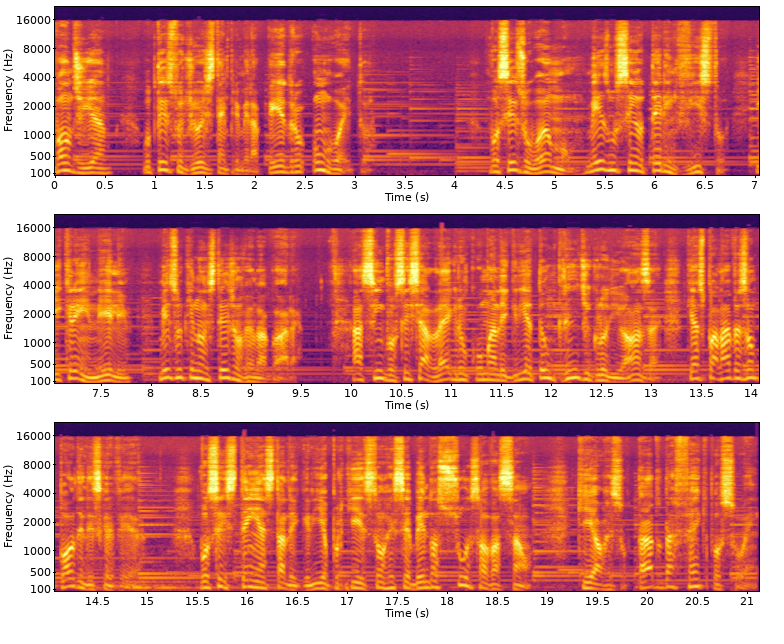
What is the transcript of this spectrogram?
Bom dia. O texto de hoje está em 1 Pedro 1:8. Vocês o amam mesmo sem o terem visto e creem nele mesmo que não estejam vendo agora. Assim vocês se alegram com uma alegria tão grande e gloriosa que as palavras não podem descrever. Vocês têm esta alegria porque estão recebendo a sua salvação, que é o resultado da fé que possuem.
